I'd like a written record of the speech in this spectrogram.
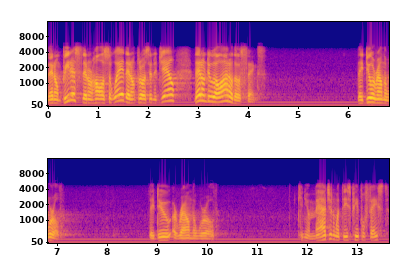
They don't beat us, they don't haul us away, they don't throw us into jail, they don't do a lot of those things. They do around the world. They do around the world. Can you imagine what these people faced?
